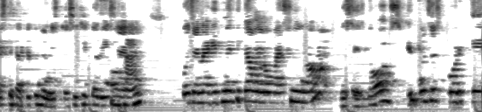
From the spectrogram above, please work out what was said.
este capítulo en específico, dice pues en aritmética uno más uno, pues es dos. Entonces, ¿por qué?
